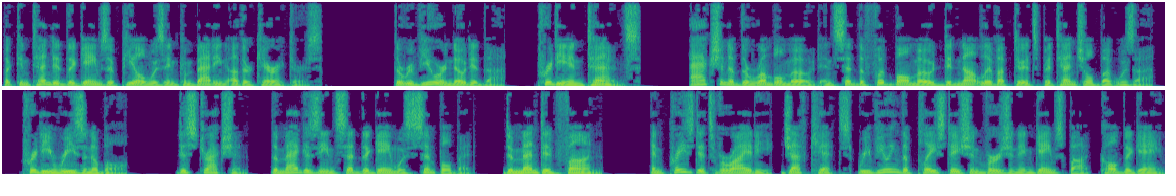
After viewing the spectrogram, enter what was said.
but contended the game's appeal was in combating other characters. The reviewer noted the "...pretty intense." Action of the Rumble mode and said the football mode did not live up to its potential but was a pretty reasonable distraction. The magazine said the game was simple but demented fun and praised its variety. Jeff Kitts, reviewing the PlayStation version in GameSpot, called the game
